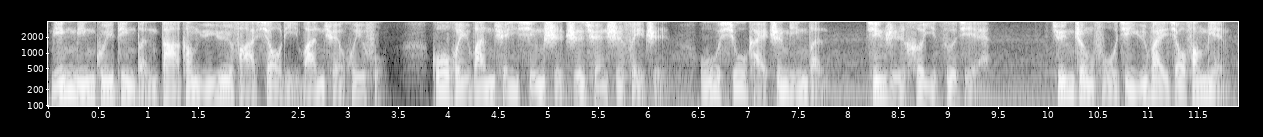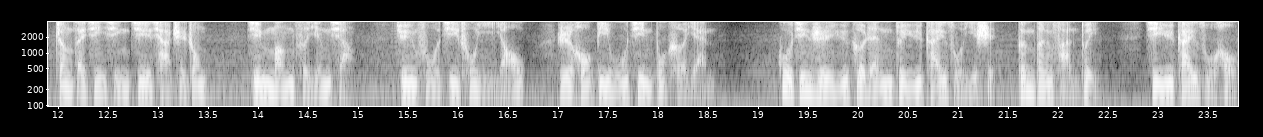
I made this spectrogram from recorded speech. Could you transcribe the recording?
明明规定，本大纲于约法效力完全恢复，国会完全行使职权时废止，无修改之明文。今日何以自解？军政府近于外交方面正在进行接洽之中，今蒙此影响，军府基础已摇，日后必无进步可言。故今日于个人对于改组一事根本反对，基于改组后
